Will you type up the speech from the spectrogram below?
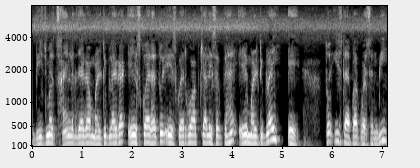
बीच में साइन लग जाएगा मल्टीप्लाई का ए स्क्वायर है तो ए स्क्वायर को आप क्या लिख सकते हैं? ए मल्टीप्लाई ए तो इस टाइप का क्वेश्चन भी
